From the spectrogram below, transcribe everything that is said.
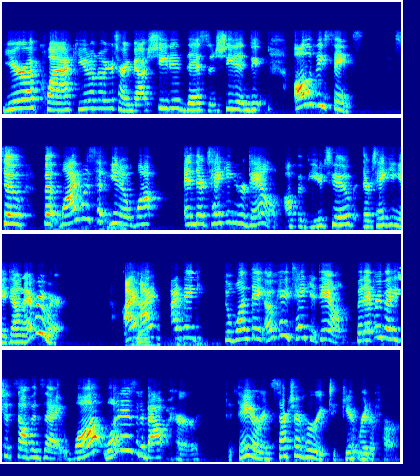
you're a quack, you don't know what you're talking about, she did this and she didn't do all of these things. So, but why was you know why and they're taking her down off of YouTube. They're taking it down everywhere. I, I, I think the one thing, okay, take it down, but everybody should stop and say, what, what is it about her that they are in such a hurry to get rid of her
